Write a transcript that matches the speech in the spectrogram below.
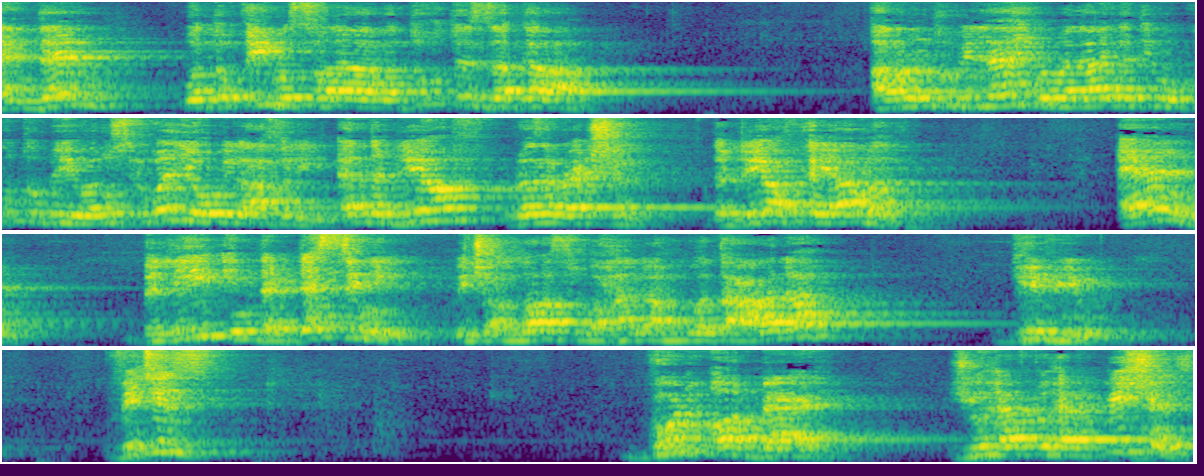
And then وتقيم الصلاة وتؤتي الزكاة آمنت بالله وملائكته وكتبه ورسله واليوم الآخر and the day of resurrection, the day of Qiyamah, and believe in the destiny which Allah subhanahu wa ta'ala give you, which is good or bad. You have to have patience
